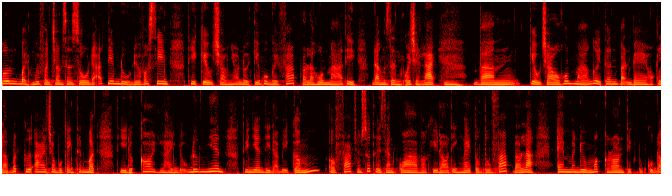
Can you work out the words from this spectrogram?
hơn 70% dân số đã tiêm đủ liều vaccine thì kiểu chào nhau nổi tiếng của người Pháp đó là hôn má thì đang dần quay trở lại. Ừ. Và kiểu chào hôn má người thân, bạn bè hoặc là bất cứ ai trong bối cảnh thân mật thì được coi là hành động đương nhiên. Tuy nhiên thì đã bị cấm ở Pháp trong suốt thời gian qua và khi đó thì ngay tổng thống Pháp đó là Emmanuel Macron thì cũng đã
